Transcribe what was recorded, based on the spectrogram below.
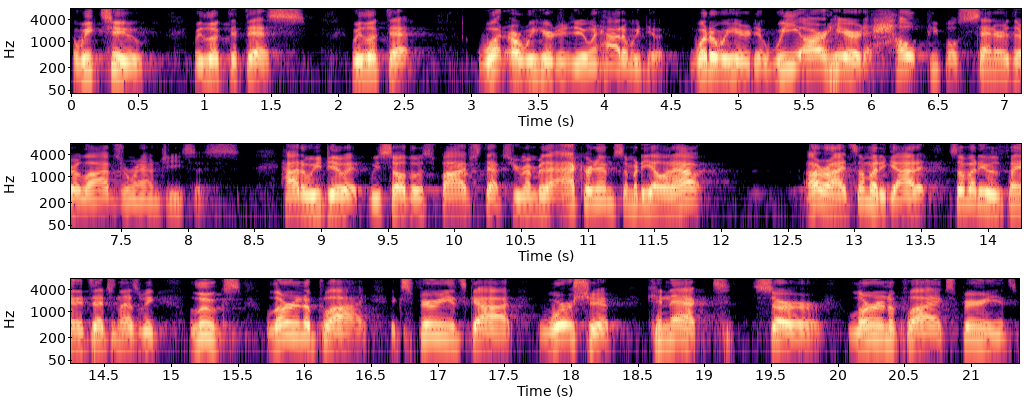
Week two, we looked at this. We looked at what are we here to do and how do we do it? What are we here to do? We are here to help people center their lives around Jesus. How do we do it? We saw those five steps. You remember the acronym? Somebody yell it out. All right, somebody got it. Somebody was paying attention last week. Luke's learn and apply, experience God, worship, connect, serve. Learn and apply, experience,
